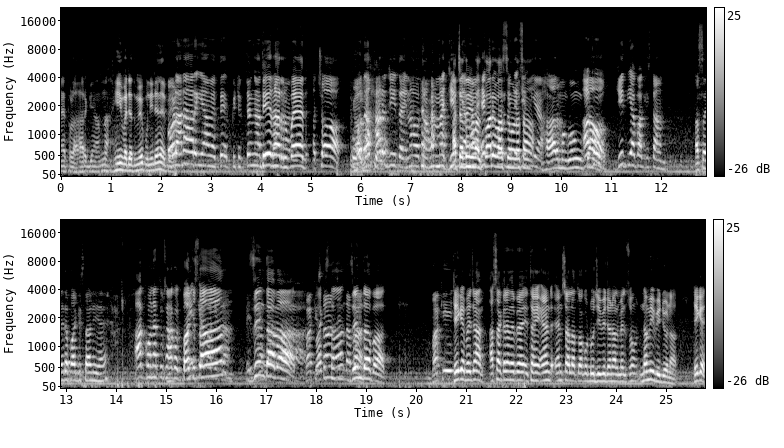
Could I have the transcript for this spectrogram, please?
मैं थोड़ा हार गया हम ना ही वजह तो मेरे को नहीं देने पे। थोड़ा ना हार गया मैं ते कुछ चंगा तेरह रुपए। अच्छा वो तो हर जीत है ना होता हूँ मैं जीत अच्छा तो ये बात तुम्हारे वास्ते होना सा हार मंगवाऊं क्या आखो जीत गया पाकिस्तान। ये तो पाकिस्तानी है। आखो ना तू आखो गया पाकिस्तान जिंदाबाद। पाकिस्तान जिंदाबाद। बाकी ठीक है भाईजान आशा करें पे इतना एंड इंशाल्लाह तो आपको दूजी वीडियो नाल मिलसो नवी वीडियो नाल। ठीक है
